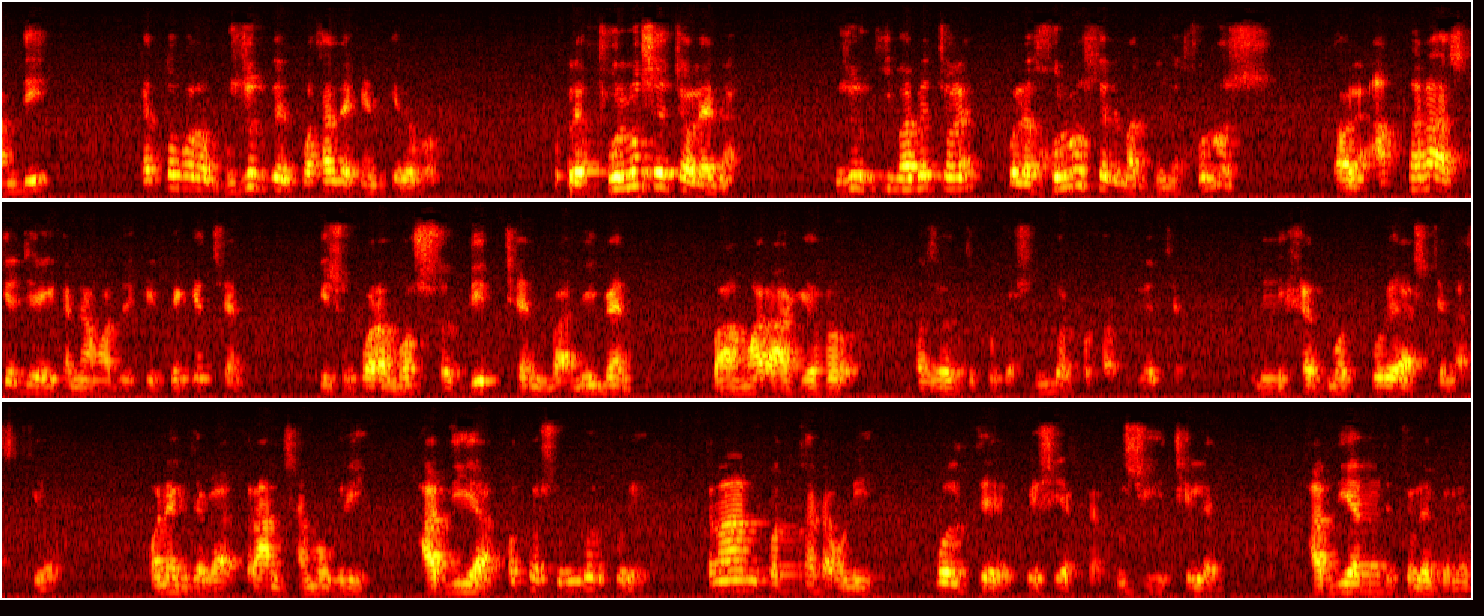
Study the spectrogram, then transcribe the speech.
আমদি এত বড় বুজুর্গের কথা দেখেন কীরকম? বলে ফুলুসে চলে না। হুজুর কীভাবে চলে? বলে খুলুসের মাধ্যমে। খুলুস? তাহলে আপনারা আজকে যে এখানে আমাদেরকে ডেকেছেন, কিছু পরামর্শ দিচ্ছেন বা নিবেন, বা আমার আগেও হজরত খুব সুন্দর কথা বলেছেন উনি খেদমত করে আসছেন আজকেও অনেক জায়গায় ত্রাণ সামগ্রী, হাদিয়া, কত সুন্দর করে ত্রাণ কথাটা উনি বলতে বেশি একটা খুশি ছিলেন। হাদিয়াতে চলে গেলেন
